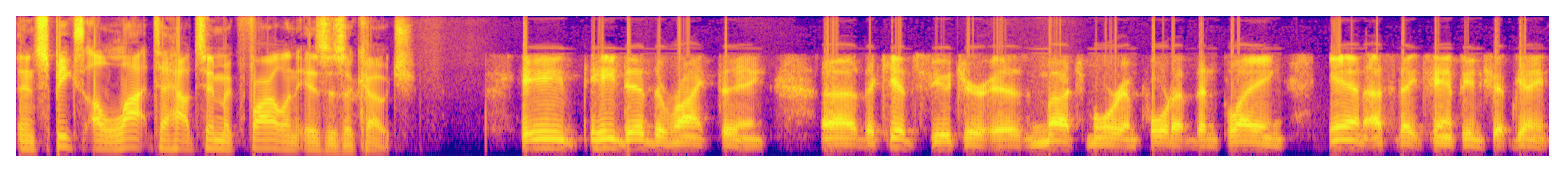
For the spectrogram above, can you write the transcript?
and speaks a lot to how Tim McFarlin is as a coach. He he did the right thing. Uh, the kid's future is much more important than playing in a state championship game.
